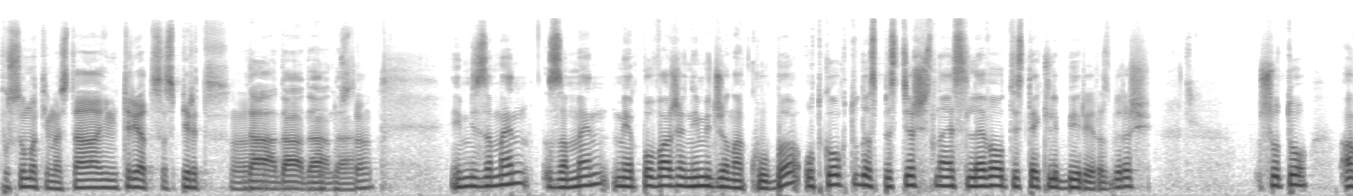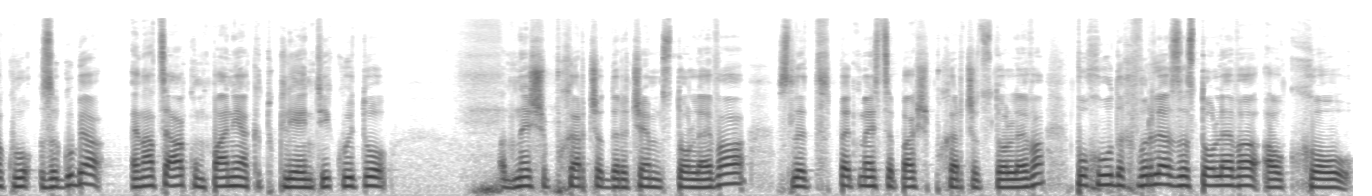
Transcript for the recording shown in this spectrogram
по сумати места им трият с спирит. а, Да, да, да, глупостта. И ми за мен, за мен ми е по-важен имиджа на клуба, отколкото да спестя 16 лева от изтекли бири, разбираш? Защото ако загубя една цяла компания като клиенти, които днес ще похарчат, да речем, 100 лева, след 5 месеца пак ще похарчат 100 лева, по-хубаво да хвърля за 100 лева алкохол,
